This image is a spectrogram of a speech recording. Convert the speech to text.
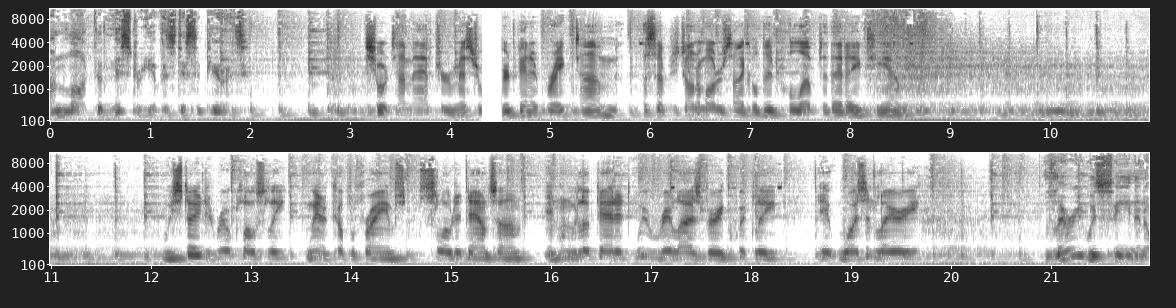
unlock the mystery of his disappearance. A short time after Mr. Weaver had been at break time, a subject on a motorcycle did pull up to that ATM. We studied it real closely, went a couple of frames, slowed it down some, and when we looked at it, we realized very quickly it wasn't Larry. Larry was seen in a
